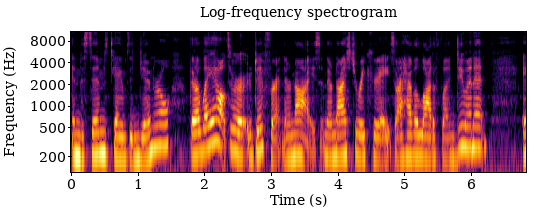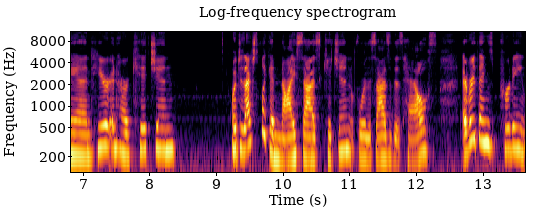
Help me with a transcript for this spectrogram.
in The Sims games in general, their layouts are different. They're nice, and they're nice to recreate, so I have a lot of fun doing it. And here in her kitchen, which is actually like a nice size kitchen for the size of this house, everything's pretty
